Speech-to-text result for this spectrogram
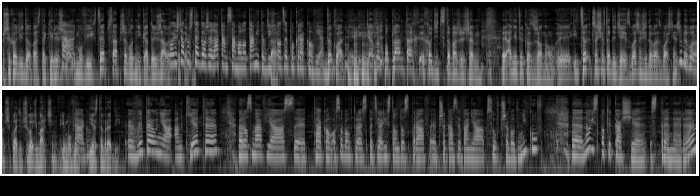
Przychodzi do was taki Ryszka tak. i mówi, chcę psa przewodnika, dojrzałem Bo jeszcze oprócz tego. że latam samolotami, to gdzieś tak. chodzę po Krakowie. Dokładnie. I chciałbym po plantach chodzić z towarzyszem, e, a nie tylko z żoną. E, I co, co się wtedy dzieje? Zgłasza się do was właśnie, żeby było na przykładzie, przychodzi Marcin i mówi, tak. jestem ready. Wypełnia ankietę, rozmawia z taką osobą, która jest specjalistą do spraw spraw e, przekazywania psów przewodników. E, no i spotyka się z trenerem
